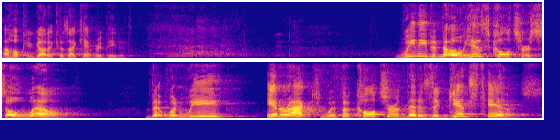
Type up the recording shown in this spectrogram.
I hope you got it because I can't repeat it. we need to know his culture so well that when we interact with a culture that is against his,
